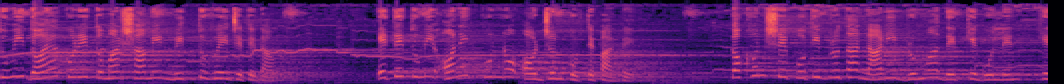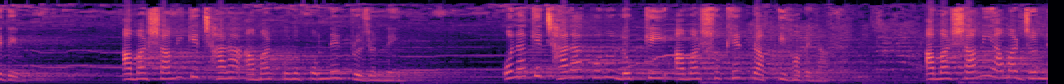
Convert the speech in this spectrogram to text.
তুমি দয়া করে তোমার স্বামীর মৃত্যু হয়ে যেতে দাও। এতে তুমি অনেক পুণ্য অর্জন করতে পারবে। তখন সে পতিব্রতা নারী ব্রহ্মাদেবকে বললেন, হে দেব, আমার স্বামীকে ছাড়া আমার কোনো পণ্যের প্রয়োজন নেই। ওনাকে ছাড়া কোনো লোককেই আমার সুখের প্রাপ্তি হবে না। আমার স্বামী আমার জন্য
